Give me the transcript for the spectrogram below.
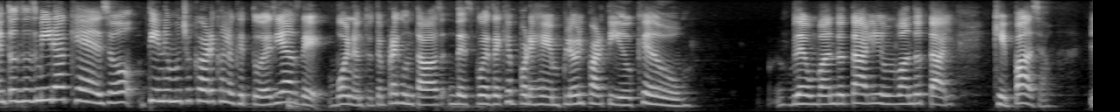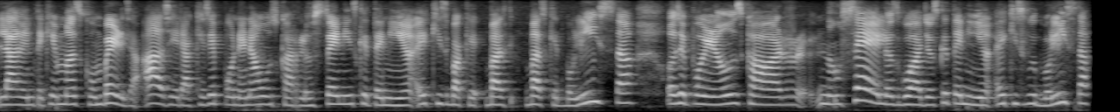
Entonces mira que eso tiene mucho que ver con lo que tú decías de, bueno, tú te preguntabas después de que, por ejemplo, el partido quedó de un bando tal y de un bando tal, ¿qué pasa? La gente que más conversa, ah, ¿será que se ponen a buscar los tenis que tenía X basquetbolista? O se ponen a buscar, no sé, los guayos que tenía X futbolista.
